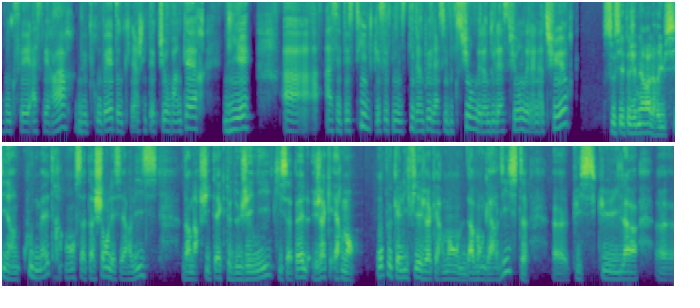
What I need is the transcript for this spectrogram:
Donc c'est assez rare de trouver donc, une architecture bancaire liée à, à cet style, qui est un style un peu de la séduction, de l'ondulation, de la nature. Société Générale réussit un coup de maître en s'attachant les services d'un architecte de génie qui s'appelle Jacques Herman. On peut qualifier Jacques Herman d'avant-gardiste euh, puisqu'il a euh,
